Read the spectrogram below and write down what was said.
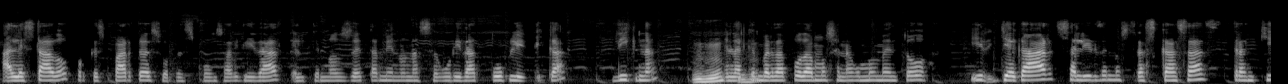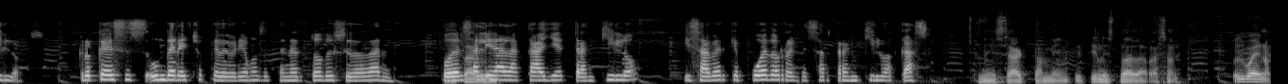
al Estado, porque es parte de su responsabilidad, el que nos dé también una seguridad pública digna, en la que en verdad podamos en algún momento ir, llegar, salir de nuestras casas tranquilos. Creo que ese es un derecho que deberíamos de tener todo ciudadano, poder salir a la calle tranquilo y saber que puedo regresar tranquilo a casa. Exactamente, tienes toda la razón. Pues bueno,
